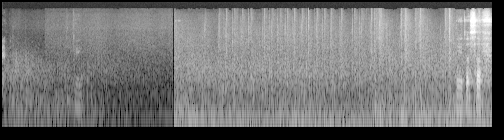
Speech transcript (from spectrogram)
projeto. Ok. Eita, safo.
